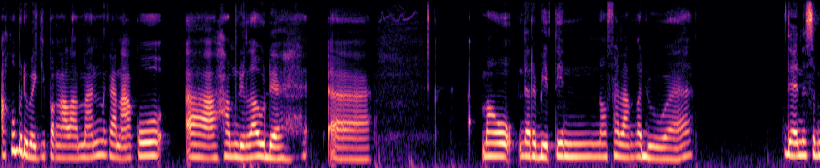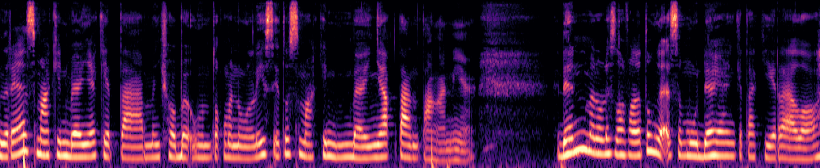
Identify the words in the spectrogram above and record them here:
aku berbagi pengalaman karena aku uh, alhamdulillah udah uh, mau nerbitin novel yang kedua. Dan sebenarnya semakin banyak kita mencoba untuk menulis itu semakin banyak tantangannya dan menulis novel itu nggak semudah yang kita kira loh.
